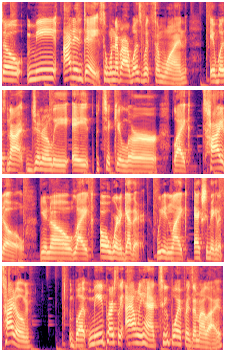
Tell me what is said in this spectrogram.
so, me, I didn't date. So, whenever I was with someone, it was not generally a particular like title, you know, like, oh, we're together. We didn't like actually make it a title. But me personally, I only had two boyfriends in my life.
